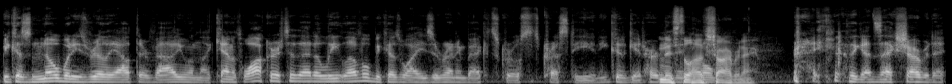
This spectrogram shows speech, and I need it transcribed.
Because nobody's really out there valuing like Kenneth Walker to that elite level because why he's a running back, it's gross, it's crusty, and he could get hurt. And they still have. Charbonnet. Right. they got Zach Charbonnet.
